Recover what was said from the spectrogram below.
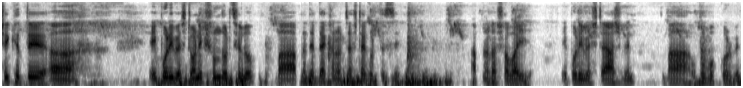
সেক্ষেত্রে এই পরিবেশটা অনেক সুন্দর ছিল বা আপনাদের দেখানোর চেষ্টা করতেছি। আপনারা সবাই এই পরিবেশটা আসবেন বা উপভোগ করবেন।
